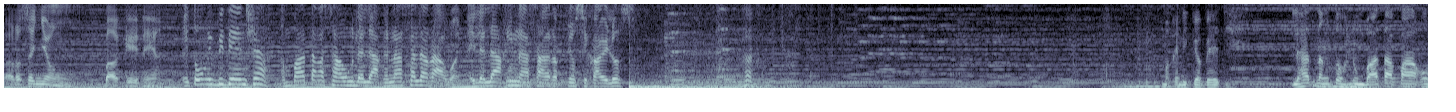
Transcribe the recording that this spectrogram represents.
Para sa inyong bagay na yan. Ito ang ebidensya. Ang batang asawang lalaki nasa larawan ay lalaking nasa harap niyo si Carlos. Makinig ka, Betty. Lahat ng to, nung bata pa ako.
